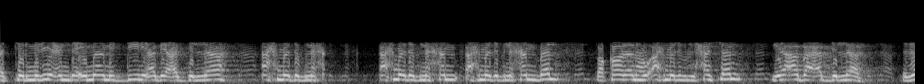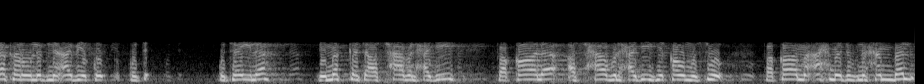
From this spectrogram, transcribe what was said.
الترمذي عند إمام الدين أبي عبد الله أحمد بن أحمد بن حم أحمد بن حنبل فقال له أحمد بن الحسن يا أبا عبد الله ذكروا لابن أبي قتيلة بمكة أصحاب الحديث فقال أصحاب الحديث قوم سوء. فقام أحمد بن حنبل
